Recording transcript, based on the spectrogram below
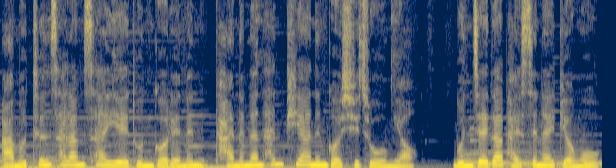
아무튼 사람 사이의 돈 거래는 가능한 한 피하는 것이 좋으며 문제가 발생할 경우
